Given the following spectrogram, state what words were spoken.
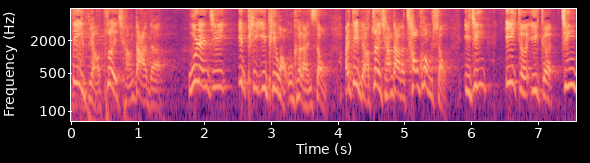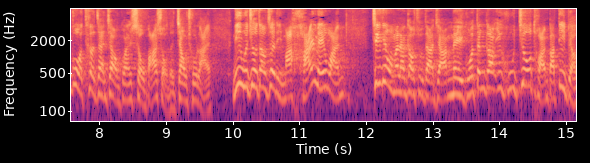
地表最强大的无人机一批一批往乌克兰送，而地表最强大的操控手已经。一个一个经过特战教官手把手的教出来，你以为就到这里吗？还没完。今天我们来告诉大家，美国登高一呼，纠团把地表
